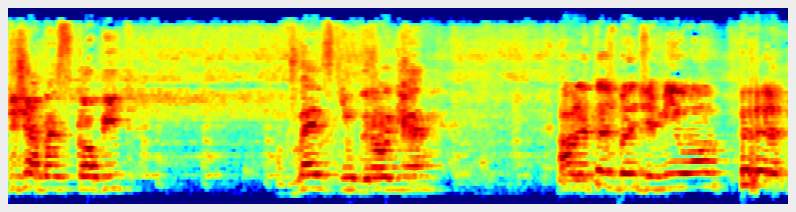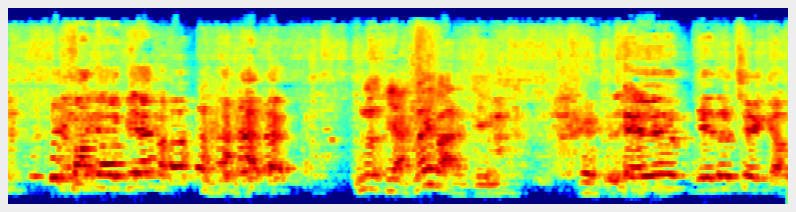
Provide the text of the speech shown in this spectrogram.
Dzisiaj bez kobiet. W męskim gronie. Ale też będzie miło. Chyba tobie. No jak najbardziej. Nie wiem, nie doczekam.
